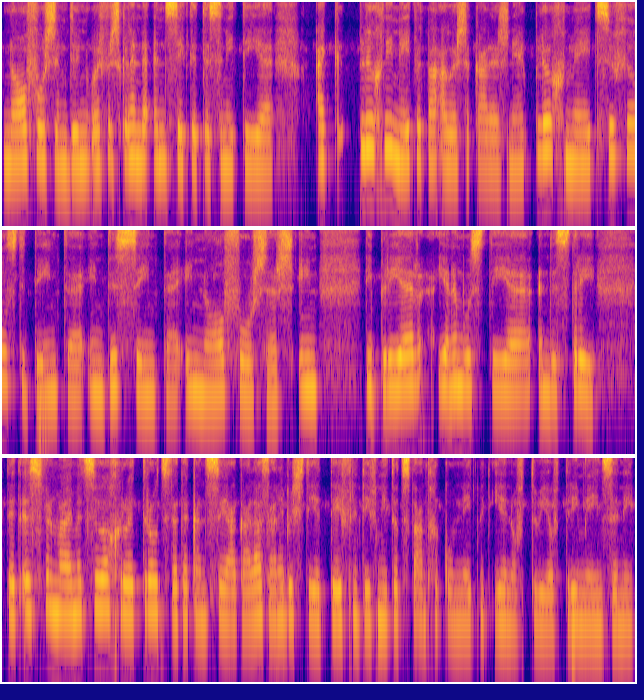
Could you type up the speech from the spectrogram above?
navorsing doen oor verskillende insekte tussen die tee. Ek ploeg nie net met my ouers se kinders nie. Ek ploeg met soveel studente en dosente en navorsers en die breër Enemostee industrie. Dit is vir my met so groot trots dat ek kan sê Agallas Honeybush het definitief nie tot stand gekom net met 1 of 2 of 3 mense nie.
